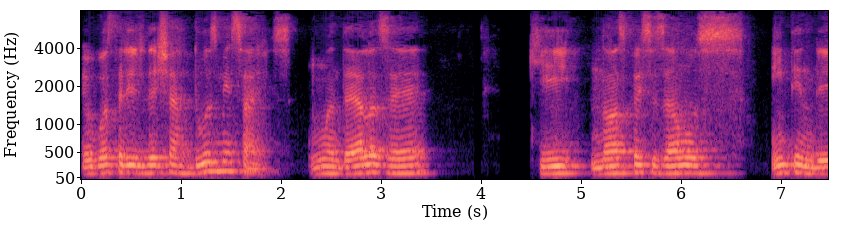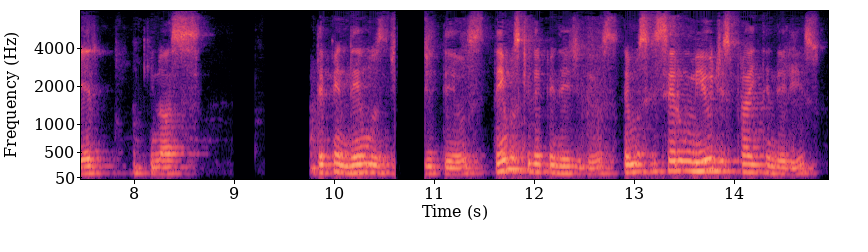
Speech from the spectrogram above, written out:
eu gostaria de deixar duas mensagens. Uma delas é que nós precisamos entender que nós dependemos de Deus, temos que depender de Deus, temos que ser humildes para entender isso.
